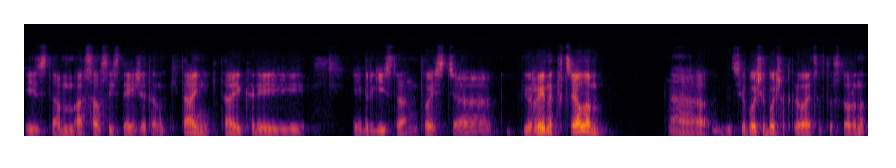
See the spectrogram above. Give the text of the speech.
из там Southeast Asia, там Китай, не Китай, Корея и, и другие страны. То есть э, рынок в целом э, все больше и больше открывается в ту сторону.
